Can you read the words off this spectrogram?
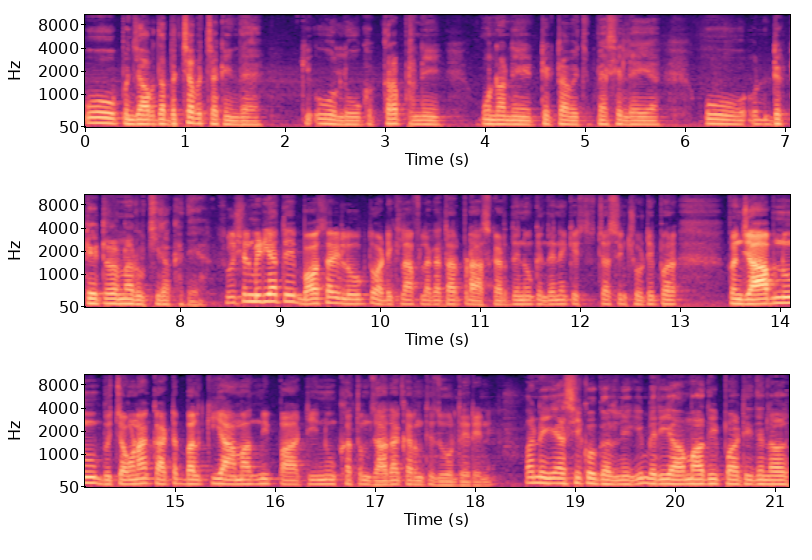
ਉਹ ਪੰਜਾਬ ਦਾ ਬੱਚਾ ਬੱਚਾ ਕਹਿੰਦਾ ਹੈ ਕਿ ਉਹ ਲੋਕ ਕਰਪਟ ਨੇ, ਉਹਨਾਂ ਨੇ ਟਿਕਟਾਂ ਵਿੱਚ ਪੈਸੇ ਲਏ ਆ, ਉਹ ਡਿਕਟੇਟਰਾਂ ਨਾਲ ਰੁਚੀ ਰੱਖਦੇ ਆ। ਸੋਸ਼ਲ ਮੀਡੀਆ ਤੇ ਬਹੁਤ ਸਾਰੇ ਲੋਕ ਤੁਹਾਡੇ ਖਿਲਾਫ ਲਗਾਤਾਰ ਪੜਾਸ ਕਰਦੇ ਨੇ, ਉਹ ਕਹਿੰਦੇ ਨੇ ਕਿ ਸੁੱਚਾ ਸਿੰਘ ਛੋਟੇਪੁਰ ਪੰਜਾਬ ਨੂੰ ਬਚਾਉਣਾ ਘੱਟ, ਬਲਕਿ ਆਮ ਆਦਮੀ ਪਾਰਟੀ ਨੂੰ ਖਤਮ ਜ਼ਿਆਦਾ ਕਰਨ ਤੇ ਜ਼ੋਰ ਦੇ ਰਹੇ ਨੇ। ਪਰ ਨਹੀਂ ਐਸੀ ਕੋਈ ਗੱਲ ਨਹੀਂ ਗੀ ਮੇਰੀ ਆਮ ਆਦਮੀ ਪਾਰਟੀ ਦੇ ਨਾਲ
